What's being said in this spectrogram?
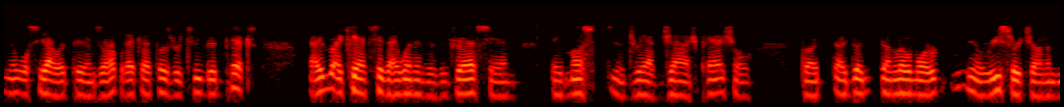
you know, we'll see how it pans out. But I thought those were two good picks. I, I can't say that I went into the draft saying they must draft Josh Paschal, but I've done, done a little more you know research on him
